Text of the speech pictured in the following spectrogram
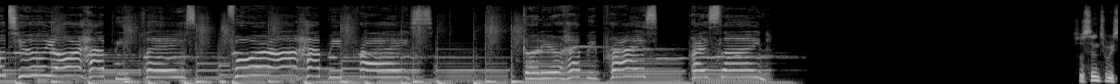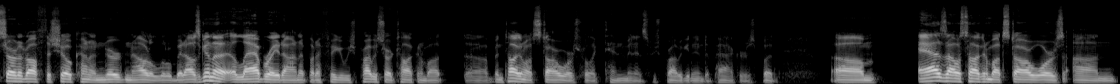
Go to your happy place for a happy price. Go to your happy price, Priceline. So since we started off the show kind of nerding out a little bit, I was going to elaborate on it, but I figured we should probably start talking about. Uh, I've been talking about Star Wars for like ten minutes. We should probably get into Packers, but um, as I was talking about Star Wars on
